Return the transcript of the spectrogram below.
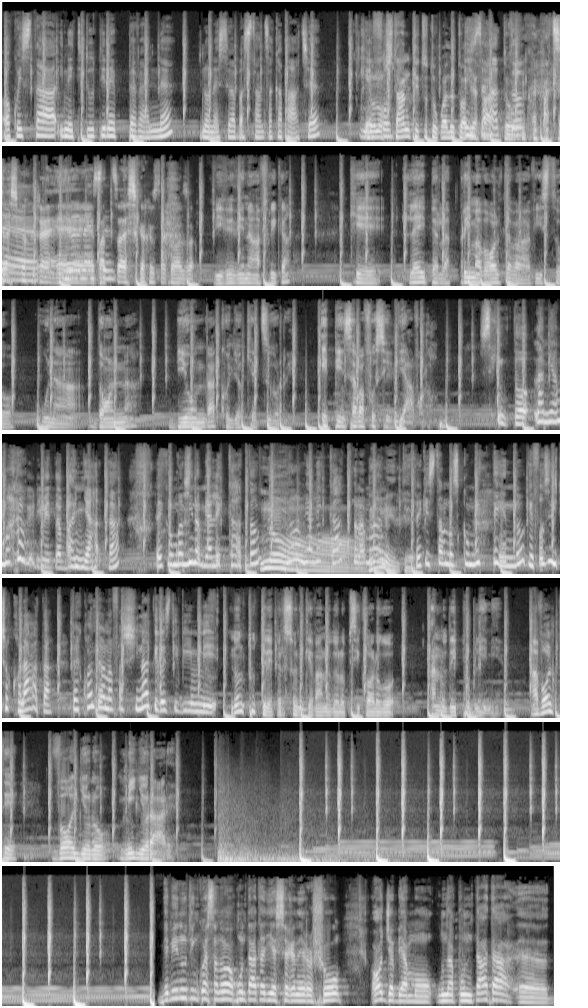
Ho questa inettitudine perenne di non essere abbastanza capace. Nonostante for- tutto quello che tu abbia esatto. fatto, è pazzesca, Cioè, cioè, è essere- pazzesca questa cosa. Viveva in Africa, che lei per la prima volta aveva visto una donna bionda con gli occhi azzurri e pensava fosse il diavolo. Sento la mia mano che diventa bagnata perché un bambino mi ha leccato. No, mi ha leccato la mano veramente? perché stavano scommettendo che fosse di cioccolata. Per quanto erano affascinati questi bimbi. Non tutte le persone che vanno dallo psicologo hanno dei problemi. A volte vogliono migliorare. Benvenuti in questa nuova puntata di Essere Nero Show. Oggi abbiamo una puntata eh,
